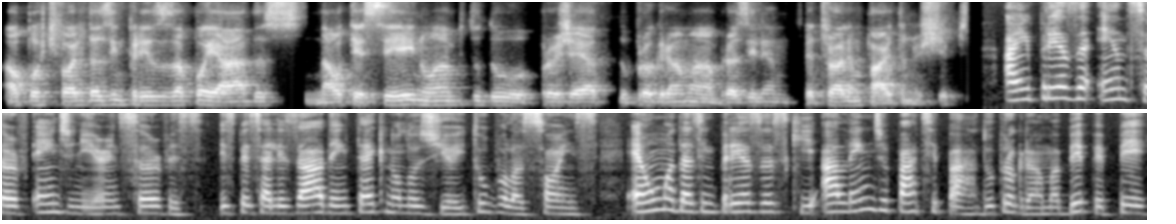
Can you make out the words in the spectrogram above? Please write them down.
ao portfólio das empresas apoiadas na OTC e no âmbito do projeto do programa Brazilian Petroleum Partnerships. A empresa Endserve Engineering Service, especializada em tecnologia e tubulações, é uma das empresas que, além de participar do programa BPP,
